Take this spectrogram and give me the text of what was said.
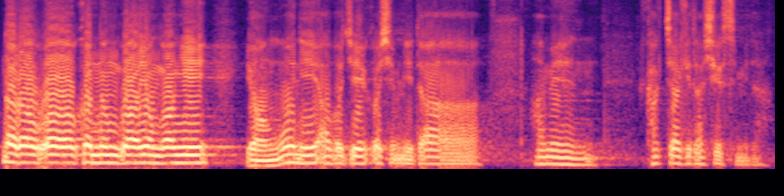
나라와 권능과 영광이 영원히 아버지의 것입니다. 아멘. 각자 기도하시겠습니다.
